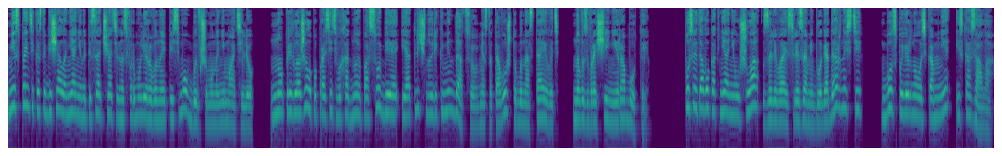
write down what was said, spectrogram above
Мисс Пентикост обещала няне написать тщательно сформулированное письмо бывшему нанимателю, но предложила попросить выходное пособие и отличную рекомендацию вместо того, чтобы настаивать на возвращении работы. После того, как няня ушла, заливая слезами благодарности, босс повернулась ко мне и сказала:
